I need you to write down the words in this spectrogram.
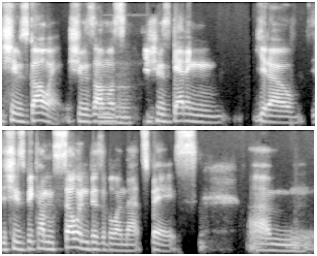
she was going. She was almost mm-hmm. she was getting you know, she's becoming so invisible in that space. Um,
